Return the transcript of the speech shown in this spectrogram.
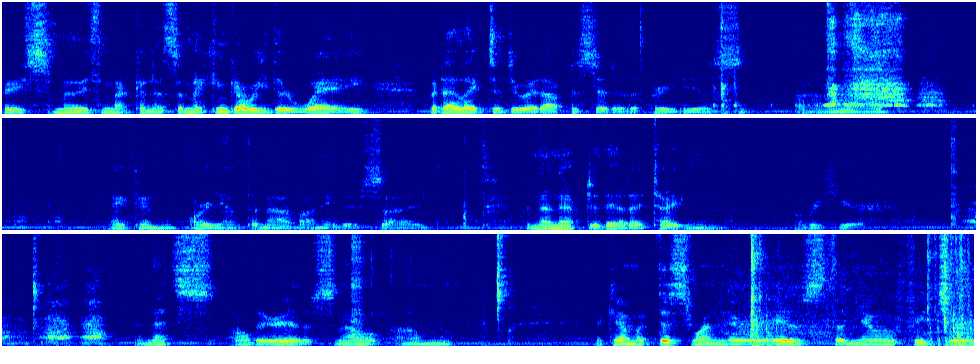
Very smooth mechanism. It can go either way, but I like to do it opposite of the previous uh, knob. I can orient the knob on either side. And then after that I tighten over here. And that's all there is. Now, um, again with this one, there is the new feature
